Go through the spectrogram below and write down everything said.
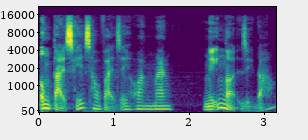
Ông tài xế sau vài giây hoang mang, Nghĩ ngợi gì đó.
